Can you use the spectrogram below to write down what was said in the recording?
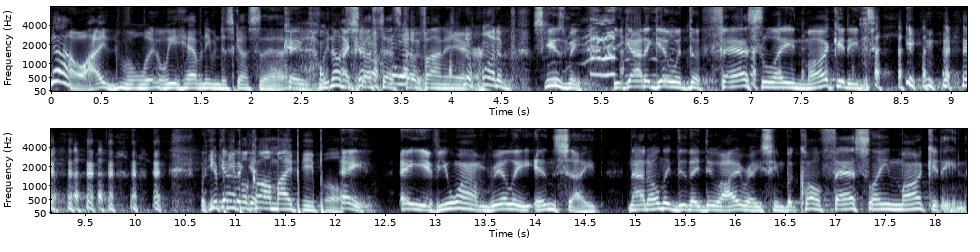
No, I we haven't even discussed that. Okay, we don't discuss that stuff to, on air. To, excuse me. You got to get with the fast lane marketing team. Your people get, call my people. Hey, hey, if you want really insight, not only do they do iRacing, but call Fast Lane Marketing.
